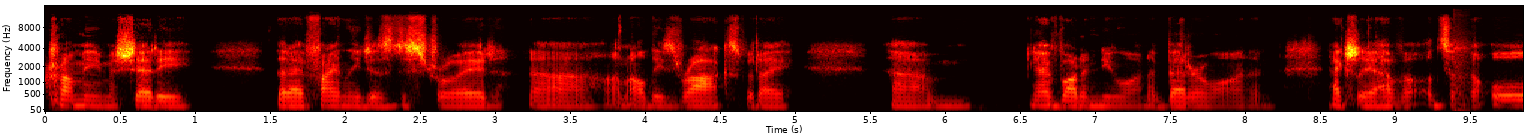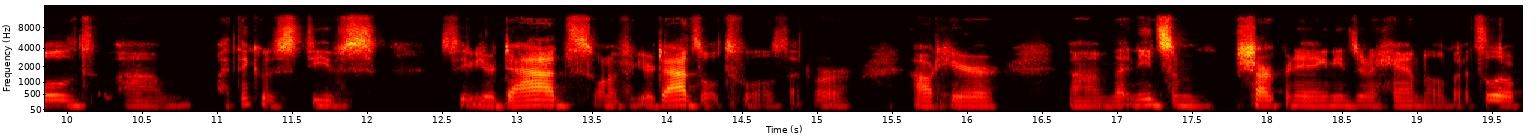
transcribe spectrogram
crummy machete that I finally just destroyed uh, on all these rocks, but I, um, I've bought a new one, a better one, and actually I have a, it's an old, um, I think it was Steve's, Steve, your dad's one of your dad's old tools that were out here um, that needs some sharpening, needs a new handle, but it's a little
